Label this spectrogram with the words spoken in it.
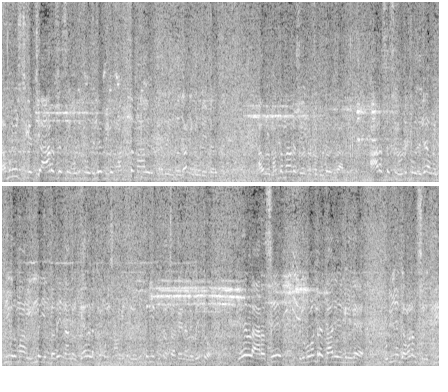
கம்யூனிஸ்ட் கட்சி ஆர்எஸ்எஸ்ஸை ஒடுக்குவதிலே மிக மந்தமாக இருக்கிறது என்பதுதான் எங்களுடைய கருத்து. அவர்கள் மந்தமாக செயல்பட்டுக் கொண்டிருக்கிறார்கள். ஆர்எஸ்எஸ்ஸை ஒடுக்குவதிலே அவர்கள் தீவிரமாக இல்லை என்பதை நாங்கள் கேரள கம்யூனிஸ்ட் மீது மிகப்பெரிய குற்றச்சாட்டை நாங்கள் வைக்கிறோம் கேரள அரசு இது போன்ற காரியங்களிலே உரிய கவனம் செலுத்தி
